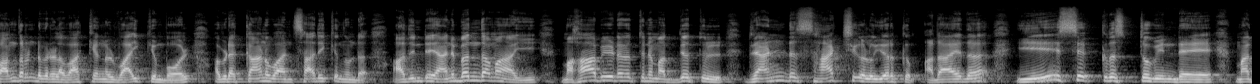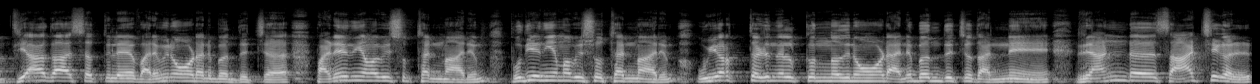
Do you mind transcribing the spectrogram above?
പന്ത്രണ്ട് വരെയുള്ള വാക്യങ്ങൾ വായിക്കുമ്പോൾ അവിടെ കാണുവാൻ സാധിക്കുന്നുണ്ട്. അതിന്റെ അനുബന്ധമായി മഹാപീഡനത്തിന് മധ്യത്തിൽ രണ്ട് സാക്ഷികൾ ഉയർക്കും. അതായത് യേശു ക്രിസ്തുവിന്റെ മധ്യാകാശത്തിലെ വരവിനോടനുബന്ധിച്ച് പഴയ നിയമവിശുദ്ധന്മാരും പുതിയ നിയമവിശുദ്ധന്മാരും ഉയർത്തെഴുന്നേൽക്കുന്നതിനോടനുബന്ധിച്ച് തന്നെ രണ്ട് സാക്ഷികൾ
